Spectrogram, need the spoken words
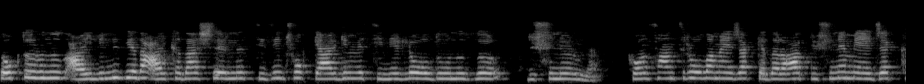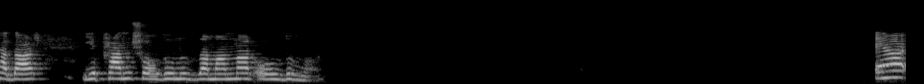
Doktorunuz, aileniz ya da arkadaşlarınız sizin çok gergin ve sinirli olduğunuzu düşünür mü? Konsantre olamayacak ya da rahat düşünemeyecek kadar yıpranmış olduğunuz zamanlar oldu mu? Eğer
